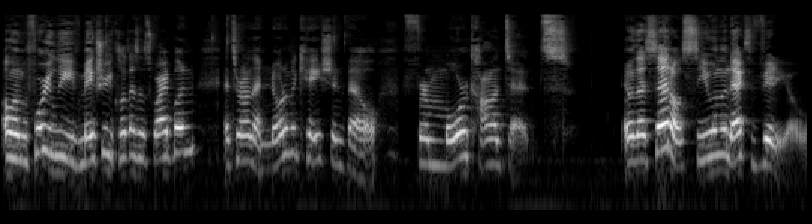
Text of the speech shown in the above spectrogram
Oh, and before you leave, make sure you click that subscribe button and turn on that notification bell for more content. And with that said, I'll see you in the next video.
